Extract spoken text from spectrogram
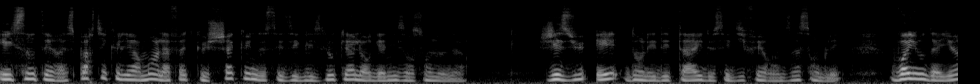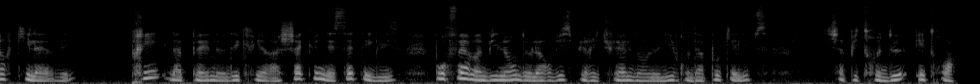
et il s'intéresse particulièrement à la fête que chacune de ces églises locales organise en son honneur. Jésus est dans les détails de ces différentes assemblées. Voyons d'ailleurs qu'il avait pris la peine d'écrire à chacune des sept églises pour faire un bilan de leur vie spirituelle dans le livre d'Apocalypse, chapitres 2 et 3.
